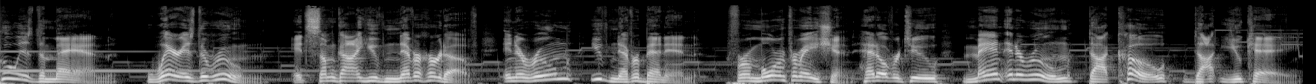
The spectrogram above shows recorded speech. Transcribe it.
Who is the man? Where is the room? It's some guy you've never heard of, in a room you've never been in. For more information, head over to maninaroom.co.uk.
